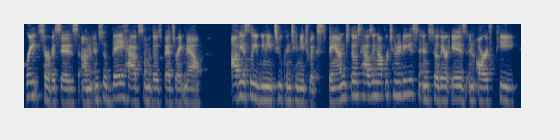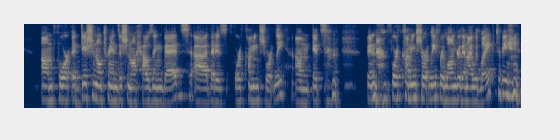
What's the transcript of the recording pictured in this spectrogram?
great services. Um, and so they have some of those beds right now. Obviously, we need to continue to expand those housing opportunities. And so there is an RFP um, for additional transitional housing beds uh, that is forthcoming shortly. Um, it's been forthcoming shortly for longer than I would like to be,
